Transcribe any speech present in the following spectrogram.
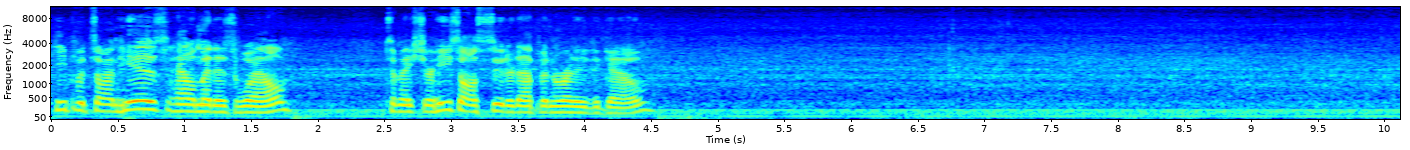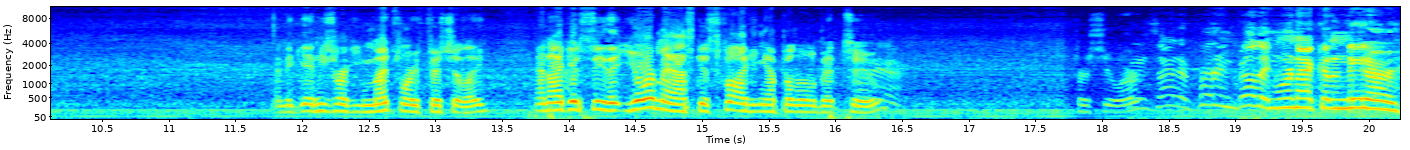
He puts on his helmet as well to make sure he's all suited up and ready to go. And again, he's working much more efficiently. And I can see that your mask is fogging up a little bit too. For sure. Inside a burning building, we're not gonna need our,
